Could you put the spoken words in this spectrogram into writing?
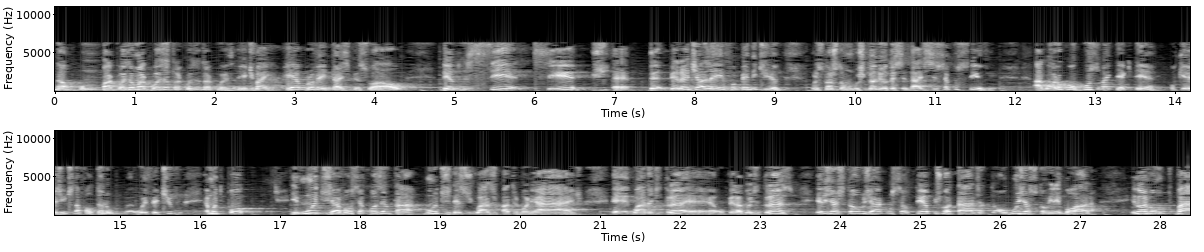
Não, uma coisa é uma coisa, outra coisa é outra coisa. A gente vai reaproveitar esse pessoal dentro, se, se é, de, perante a lei for permitido. Por isso nós estamos buscando em outras cidades se isso é possível. Agora, o concurso vai ter que ter, porque a gente está faltando, o efetivo é muito pouco. E muitos já vão se aposentar. Muitos desses guardas patrimoniais, é, guarda de é, operador de trânsito, eles já estão já com seu tempo esgotado, já, alguns já estão indo embora. E nós vamos, vai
